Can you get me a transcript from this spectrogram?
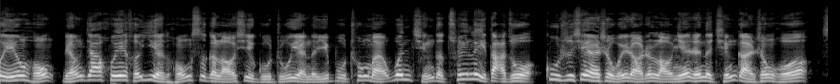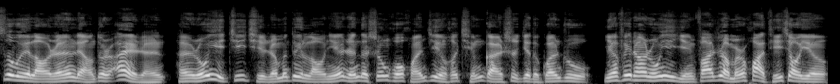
惠英红、梁家辉和叶童四个老戏骨主演的一部充满温。温情的催泪大作，故事线是围绕着老年人的情感生活。四位老人，两对爱人，很容易激起人们对老年人的生活环境和情感世界的关注，也非常容易引发热门话题效应。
